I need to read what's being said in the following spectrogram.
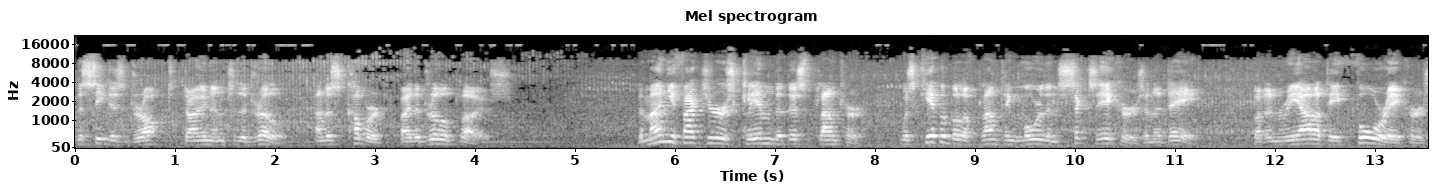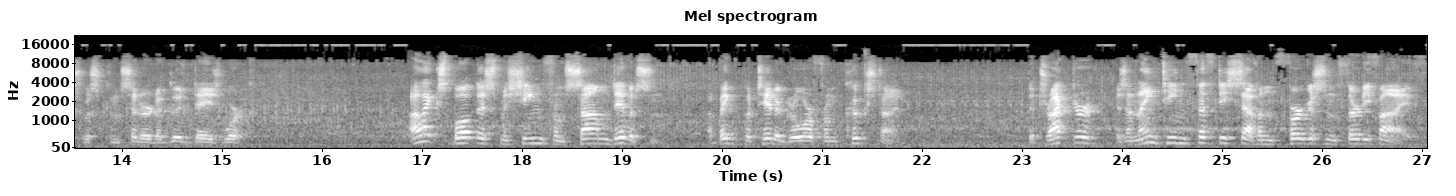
the seed is dropped down into the drill and is covered by the drill ploughs. The manufacturers claimed that this planter was capable of planting more than six acres in a day, but in reality, four acres was considered a good day's work. Alex bought this machine from Sam Davidson, a big potato grower from Cookstown. The tractor is a 1957 Ferguson 35,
